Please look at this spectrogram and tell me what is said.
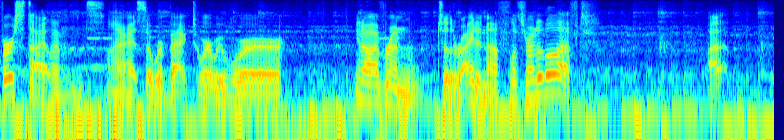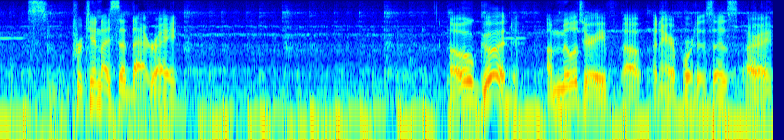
First island. Alright, so we're back to where we were. You know, I've run to the right enough. Let's run to the left. Uh, pretend I said that right. Oh, good. A military, uh, an airport, it says. All right.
